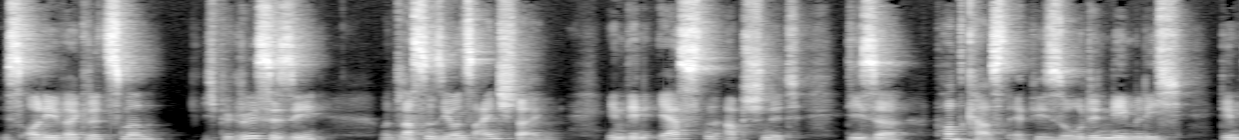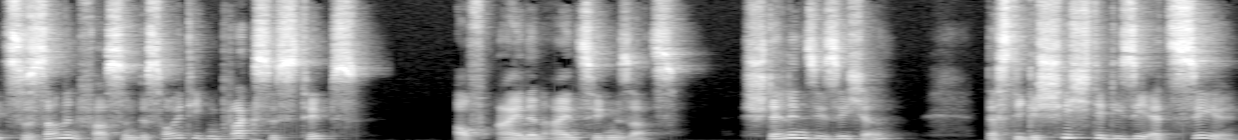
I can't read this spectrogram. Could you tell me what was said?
ist Oliver Gritzmann. Ich begrüße Sie und lassen Sie uns einsteigen in den ersten Abschnitt dieser Podcast-Episode, nämlich dem Zusammenfassen des heutigen Praxistipps auf einen einzigen Satz. Stellen Sie sicher, dass die Geschichte, die Sie erzählen,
